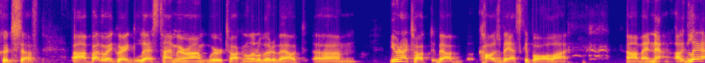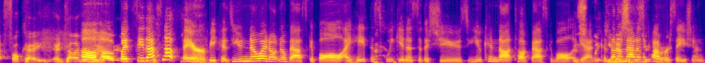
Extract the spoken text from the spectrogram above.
Good stuff. Uh, by the way, Greg, last time we were on, we were talking a little bit about, um, you and I talked about college basketball a lot. Um, and now, uh, laugh, okay, and tell everyone. Oh, but see, that's not fair because you know I don't know basketball. I hate the squeakiness of the shoes. You cannot talk basketball the again because then I'm out of the conversation. Right.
